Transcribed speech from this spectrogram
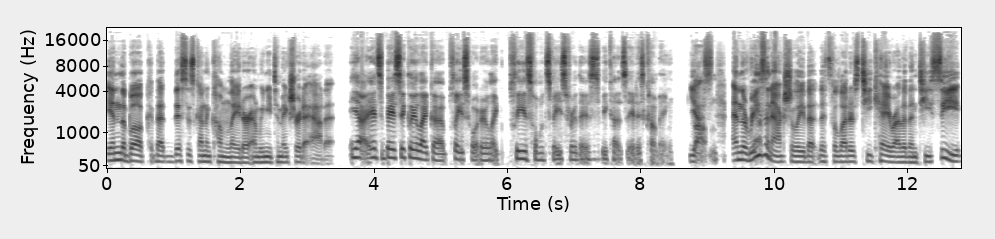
in the book that this is going to come later and we need to make sure to add it. Yeah, it's basically like a placeholder, like please hold space for this because it is coming. Yes. Um, and the reason yeah. actually that it's the letters TK rather than TC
